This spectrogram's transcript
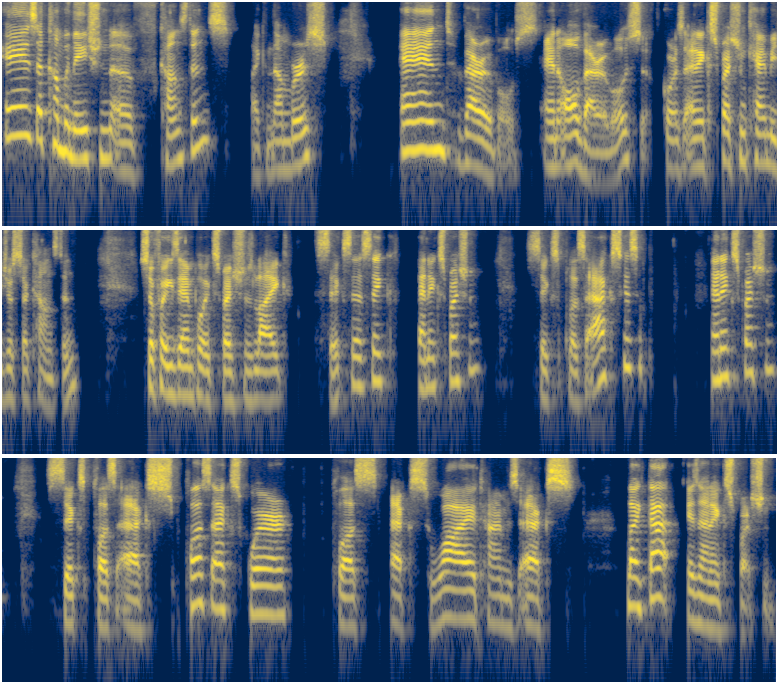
is a combination of constants, like numbers, and variables, and all variables. Of course, an expression can be just a constant. So for example, expressions like 6 is an expression, 6 plus x is an expression, 6 plus x plus x squared plus xy times x, like that is an expression.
